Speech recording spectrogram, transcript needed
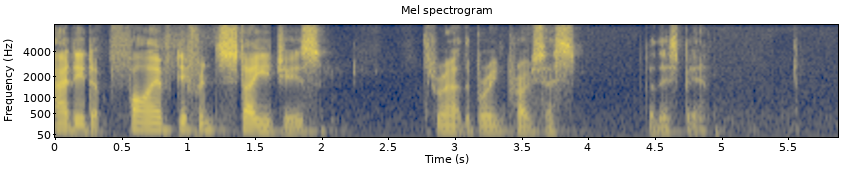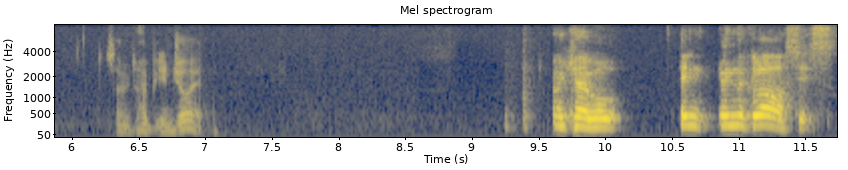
added at five different stages throughout the brewing process for this beer. So I hope you enjoy it. Okay, well, in in the glass, it's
